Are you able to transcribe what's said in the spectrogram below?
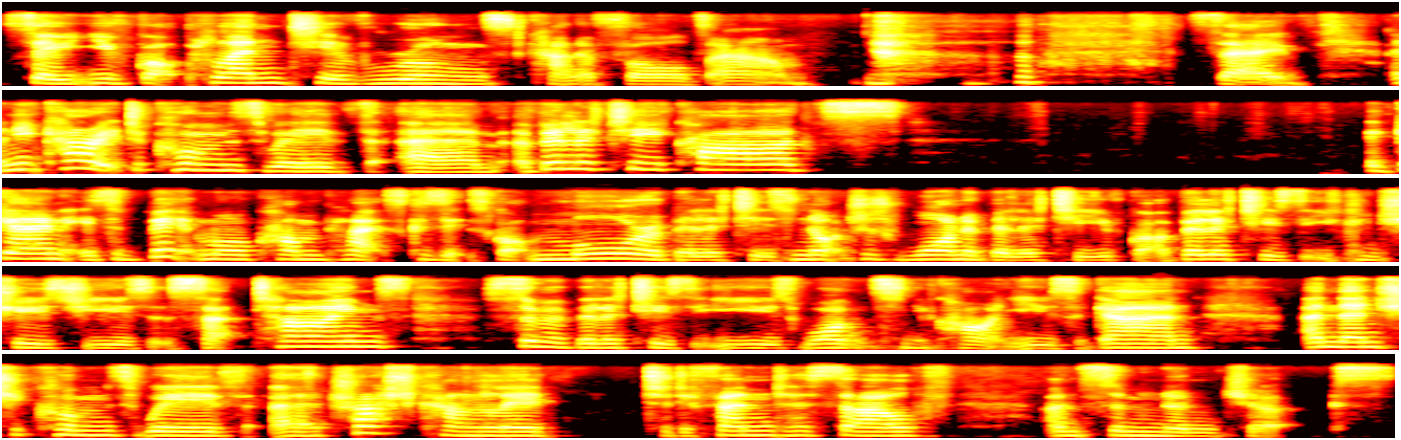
So you've got plenty of rungs to kind of fall down. So, and your character comes with um, ability cards. Again, it's a bit more complex because it's got more abilities, not just one ability. You've got abilities that you can choose to use at set times, some abilities that you use once and you can't use again. And then she comes with a trash can lid to defend herself and some nunchucks.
